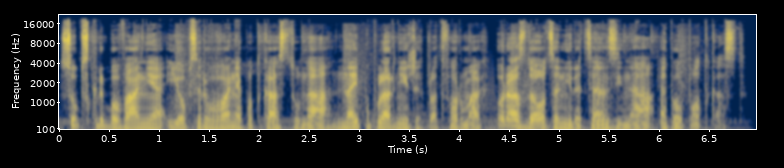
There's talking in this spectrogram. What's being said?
subskrybowania i obserwowania podcastu na najpopularniejszych platformach oraz do ocen i recenzji na Apple Podcast.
